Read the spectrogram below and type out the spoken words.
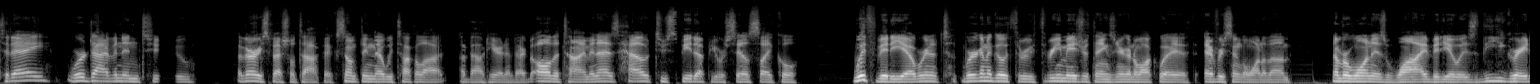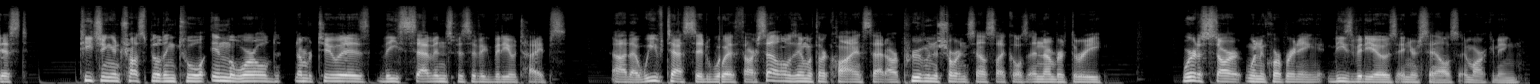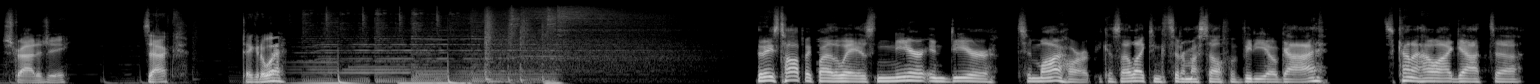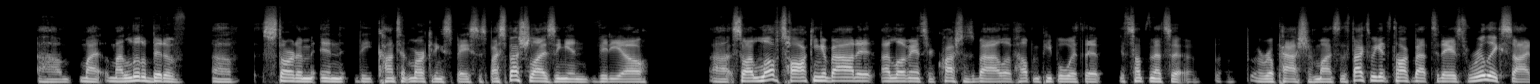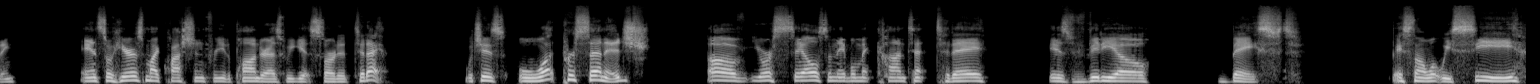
Today, we're diving into a very special topic, something that we talk a lot about here at Impact all the time, and that is how to speed up your sales cycle with video. We're gonna we're gonna go through three major things, and you're gonna walk away with every single one of them. Number one is why video is the greatest teaching and trust building tool in the world. Number two is the seven specific video types uh, that we've tested with ourselves and with our clients that are proven to shorten sales cycles. And number three where to start when incorporating these videos in your sales and marketing strategy. Zach, take it away. Today's topic, by the way, is near and dear to my heart because I like to consider myself a video guy. It's kind of how I got uh, um, my my little bit of of stardom in the content marketing spaces by specializing in video uh, so I love talking about it. I love answering questions about it. I love helping people with it. It's something that's a, a, a real passion of mine. So the fact that we get to talk about today is really exciting. And so here's my question for you to ponder as we get started today, which is what percentage of your sales enablement content today is video based? Based on what we see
